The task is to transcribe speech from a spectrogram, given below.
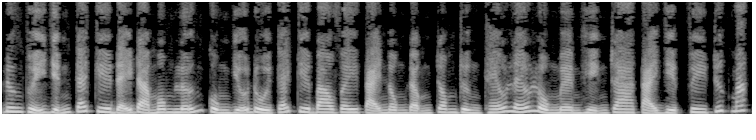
Đương Thủy Dĩnh cái kia đẩy đà mông lớn cùng giữa đùi cái kia bao vây tại nồng đậm trong rừng khéo léo lồn mềm hiện ra tại Diệp Phi trước mắt,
